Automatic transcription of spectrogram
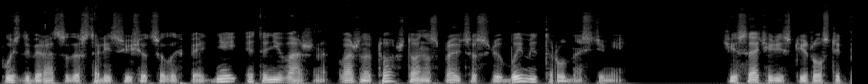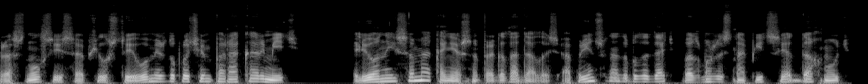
Пусть добираться до столицы еще целых пять дней, это не важно. Важно то, что она справится с любыми трудностями. Часа через три Рослик проснулся и сообщил, что его, между прочим, пора кормить. Леона и сама, конечно, проголодалась, а принцу надо было дать возможность напиться и отдохнуть,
